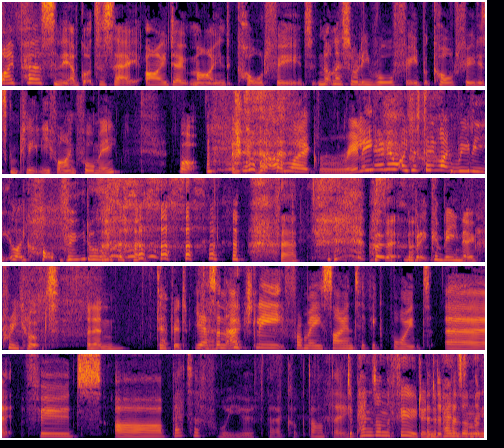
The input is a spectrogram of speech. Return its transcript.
I personally, I've got to say, I don't mind cold food. Not necessarily raw food, but cold food is completely fine for me. What? I'm like, really? no, no, I just don't like really like hot food all the time. Fair. But, but it can be, you know, pre-cooked and then tepid. Yes, and actually, from a scientific point, uh, foods are better for you if they're cooked, aren't they? Depends on the food and, And depends, on the, food.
